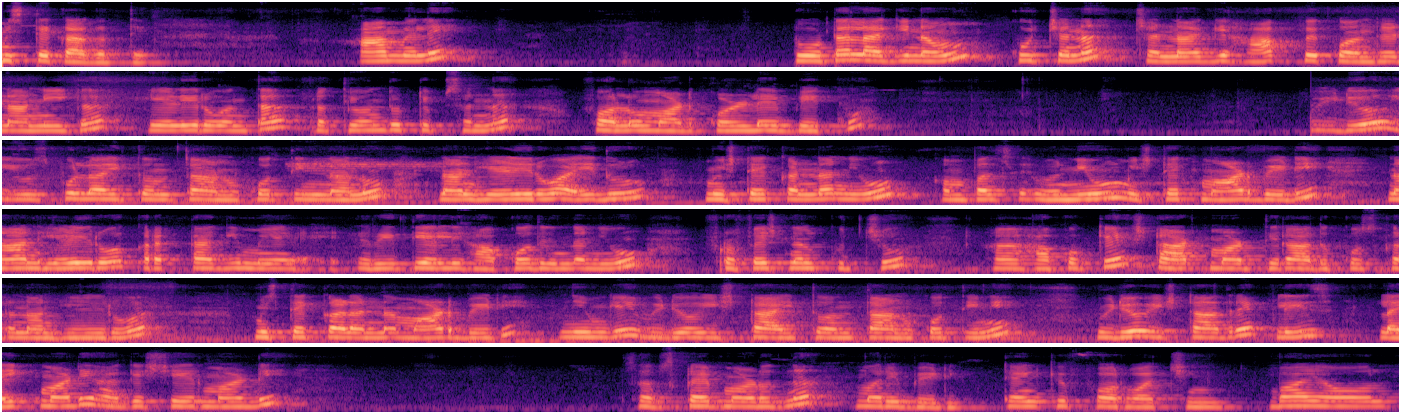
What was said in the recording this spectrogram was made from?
ಮಿಸ್ಟೇಕ್ ಆಗುತ್ತೆ. ಆಮೇಲೆ ಟೋಟಲ್ ಆಗಿ ನಾವು ಕುಚ್ಚನ್ನು ಚೆನ್ನಾಗಿ ಹಾಕಬೇಕು ಅಂದರೆ ನಾನೀಗ ಹೇಳಿರುವಂಥ ಪ್ರತಿಯೊಂದು ಟಿಪ್ಸನ್ನು ಫಾಲೋ ಮಾಡಿಕೊಳ್ಳೇಬೇಕು. ವಿಡಿಯೋ ಯೂಸ್ಫುಲ್ ಆಯಿತು ಅಂತ ಅನ್ಕೋತೀನಿ ನಾನು. ನಾನು ಹೇಳಿರುವ ಐದು ಮಿಸ್ಟೇಕನ್ನು ನೀವು ಕಂಪಲ್ಸರಿ ನೀವು ಮಿಸ್ಟೇಕ್ ಮಾಡಬೇಡಿ. ನಾನು ಹೇಳಿರುವ ಕರೆಕ್ಟಾಗಿ ಮೇ, ರೀತಿಯಲ್ಲಿ ಹಾಕೋದ್ರಿಂದ ನೀವು ಪ್ರೊಫೆಷ್ನಲ್ ಕುಚ್ಚು ಹಾಕೋಕ್ಕೆ ಸ್ಟಾರ್ಟ್ ಮಾಡ್ತೀರಾ? ಅದಕ್ಕೋಸ್ಕರ ನಾನು ಹೇಳಿರುವ ಮಿಸ್ಟೇಕ್ಗಳನ್ನು ಮಾಡಬೇಡಿ. ನಿಮಗೆ ವಿಡಿಯೋ ಇಷ್ಟ ಆಯಿತು ಅಂತ ಅನ್ಕೋತೀನಿ. ವಿಡಿಯೋ ಇಷ್ಟ ಆದರೆ ಪ್ಲೀಸ್ ಲೈಕ್ ಮಾಡಿ, ಹಾಗೆ ಶೇರ್ ಮಾಡಿ. ಸಬ್ಸ್ಕ್ರೈಬ್ ಮಾಡೋದನ್ನ ಮರಿಬೇಡಿ. Thank you for watching. Bye all.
